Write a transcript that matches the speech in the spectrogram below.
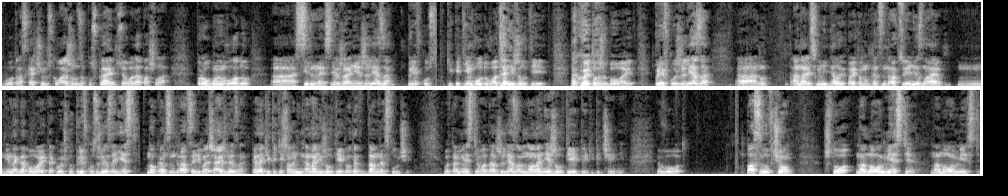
Вот, раскачиваем скважину, запускаем, все, вода пошла. Пробуем воду, а, сильное содержание железа, привкус. Кипятим воду, вода не желтеет. Такое тоже бывает. Привкус железа, а, ну, Анализ мы не делали, поэтому концентрацию я не знаю. Иногда бывает такое, что привкус железа есть, но концентрация небольшая железа. Когда кипятишь, она не желтеет. Вот это данный случай. В этом месте вода с железом, но она не желтеет при кипячении. Вот. Посыл в чем? Что на новом месте, на новом месте,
